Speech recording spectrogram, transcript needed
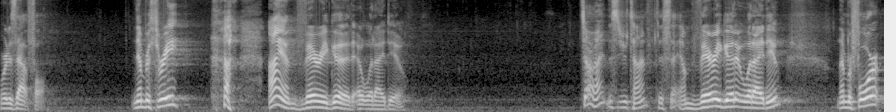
Where does that fall? Number three, I am very good at what I do. It's all right. This is your time to say, I'm very good at what I do. Number four,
